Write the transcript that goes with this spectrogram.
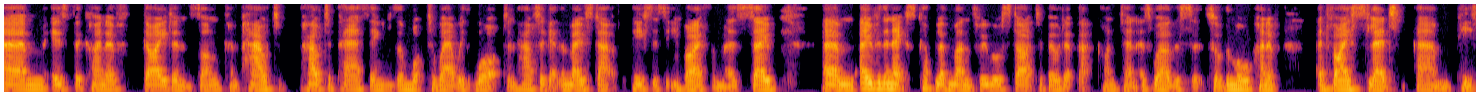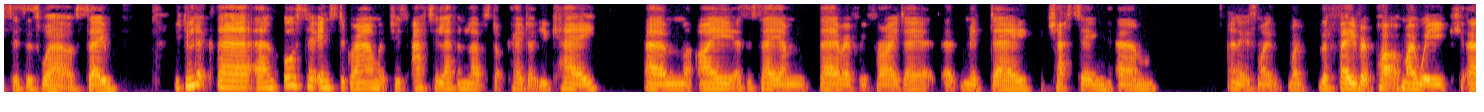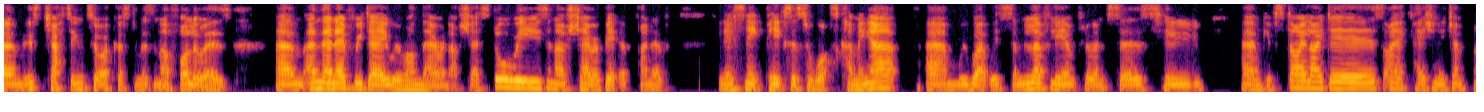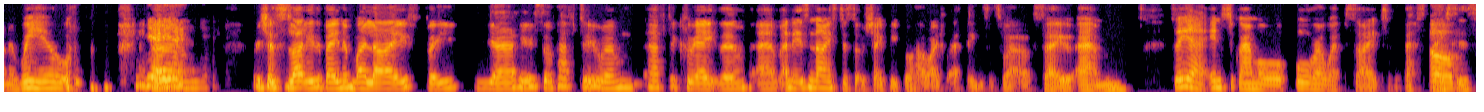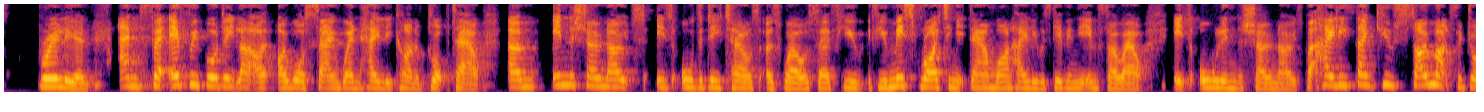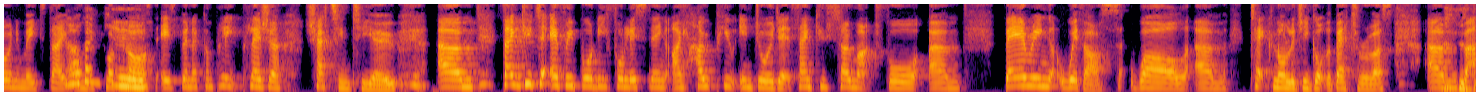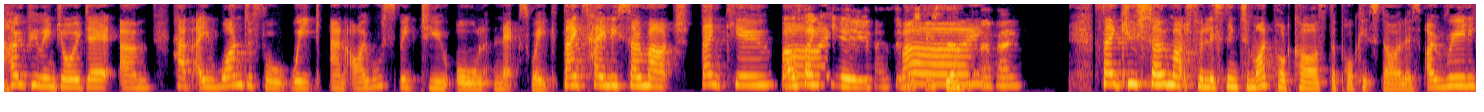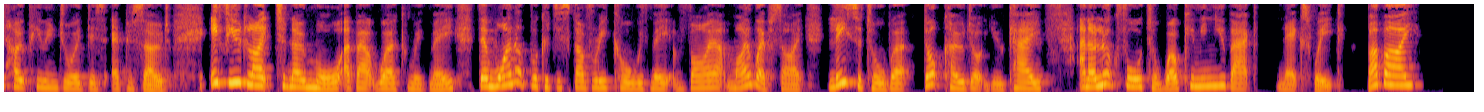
um, is the kind of guidance on kind of how to how to pair things and what to wear with what and how to get the most out of the pieces that you buy from us. So um, over the next couple of months, we will start to build up that content as well. The sort of the more kind of advice led um, pieces as well. So you can look there. Um, also Instagram, which is at 11loves.co.uk. Um, I, as I say, I'm there every Friday at, at midday chatting um, and it's my, my the favorite part of my week um, is chatting to our customers and our followers. Um, and then every day we're on there and i'll share stories and i'll share a bit of kind of you know sneak peeks as to what's coming up. Um, we work with some lovely influencers who um, give style ideas. I occasionally jump on a reel yeah, yeah. Um, which is slightly the bane of my life but yeah you sort of have to um have to create them. And it's nice to sort of show people how i'd wear things as well. So um so yeah, Instagram or or our website are the best oh, places. Oh, Brilliant. And for everybody, like I, I, was saying when Hayley kind of dropped out, um, in the show notes is all the details as well. So if you if you missed writing it down while Hayley was giving the info out, it's all in the show notes. But Hayley, thank you so much for joining me today oh, on the podcast. You. It's been a complete pleasure chatting to you. Um, thank you to everybody for listening. I hope you enjoyed it. Thank you so much for um, bearing with us while um, technology got the better of us. Um, but I hope you enjoyed it. Um, have a wonderful week, and I will speak to you all next week. Thanks, Hayley, so much. Thank you. Bye. Oh, thank you. Thanks so Bye. much, Lisa. Bye. Thank you so much for listening to my podcast, The Pocket Stylist. I really hope you enjoyed this episode. If you'd like to know more about working with me, then why not book a discovery call with me via my website, lisatalbot.co.uk. And I look forward to welcoming you back next week. Bye bye.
